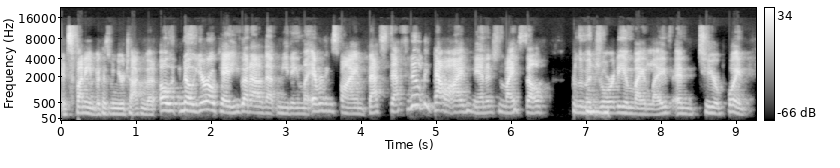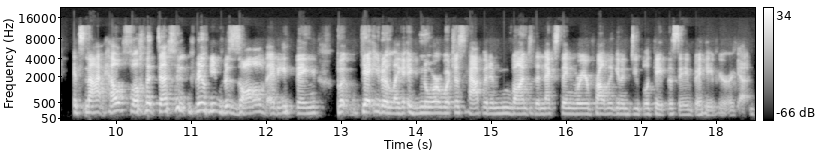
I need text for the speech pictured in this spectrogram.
It's funny because when you're talking about, oh, no, you're okay. You got out of that meeting. Like everything's fine. That's definitely how I managed myself for the Mm-hmm. majority of my life. And to your point, it's not helpful. It doesn't really resolve anything, but get you to like ignore what just happened and move on to the next thing where you're probably going to duplicate the same behavior again.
